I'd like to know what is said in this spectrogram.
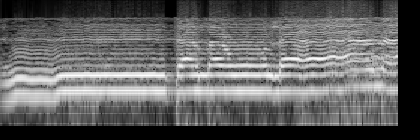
أنت مولانا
